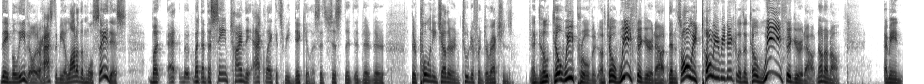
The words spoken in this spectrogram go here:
They believe it. Oh, there has to be. A lot of them will say this, but at, but at the same time they act like it's ridiculous. It's just that they're they're they're pulling each other in two different directions. Until, until we prove it, until we figure it out, then it's only totally ridiculous until we figure it out. No, no, no. I mean,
